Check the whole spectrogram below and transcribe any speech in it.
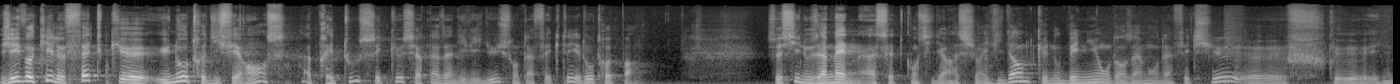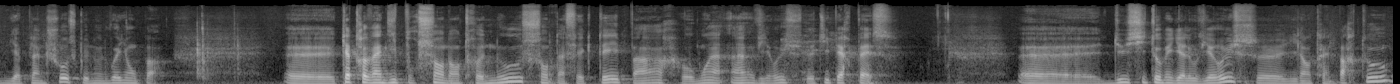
J'ai évoqué le fait qu'une autre différence, après tout, c'est que certains individus sont infectés et d'autres pas. Ceci nous amène à cette considération évidente que nous baignons dans un monde infectieux, euh, qu'il y a plein de choses que nous ne voyons pas. 90% euh, d'entre nous sont infectés par au moins un virus de type herpès. Euh, du cytomégalovirus, euh, il entraîne partout.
